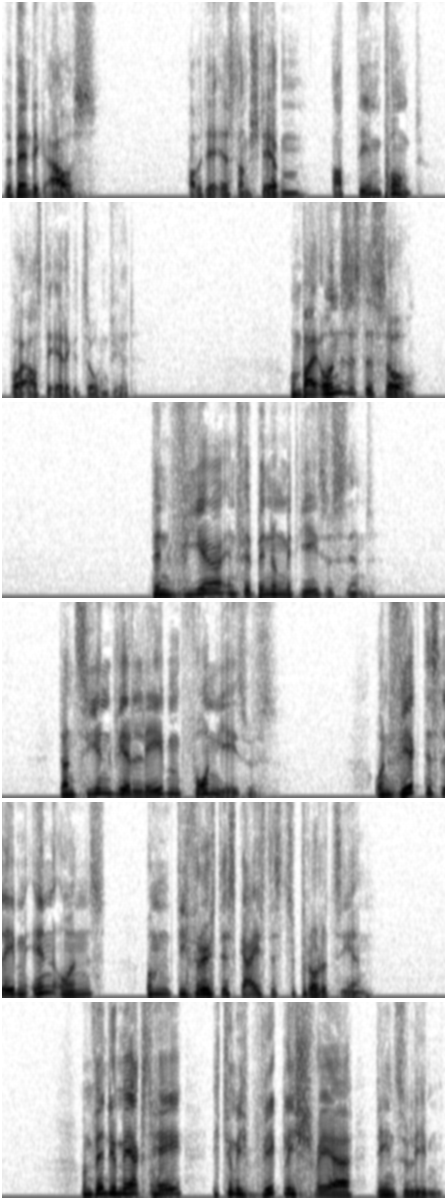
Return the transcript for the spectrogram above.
lebendig aus. Aber der ist am Sterben ab dem Punkt, wo er aus der Erde gezogen wird. Und bei uns ist es so, wenn wir in Verbindung mit Jesus sind, dann sehen wir Leben von Jesus und wirkt das Leben in uns, um die Früchte des Geistes zu produzieren. Und wenn du merkst, hey, ich tue mich wirklich schwer, den zu lieben.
